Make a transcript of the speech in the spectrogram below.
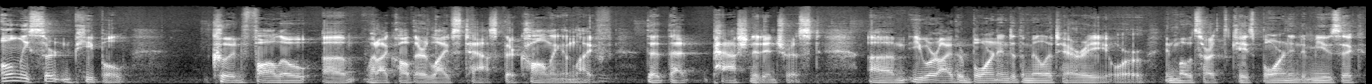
only certain people could follow uh, what I call their life's task, their calling in life, that, that passionate interest. Um, you were either born into the military or, in Mozart's case, born into music.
